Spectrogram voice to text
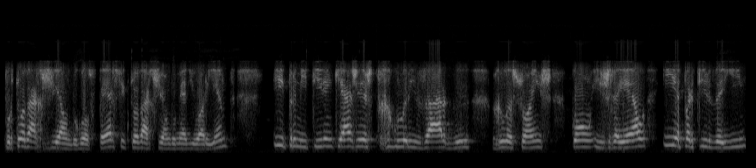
por toda a região do Golfo Pérsico, toda a região do Médio Oriente, e permitirem que haja este regularizar de relações com Israel e a partir daí,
